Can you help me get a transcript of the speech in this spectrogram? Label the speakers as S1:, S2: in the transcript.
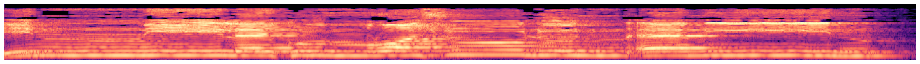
S1: إني لكم رسول أمين.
